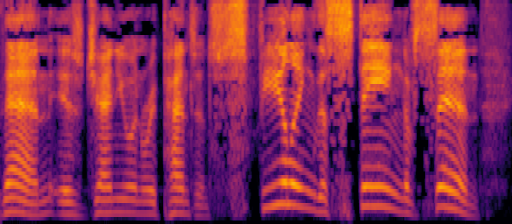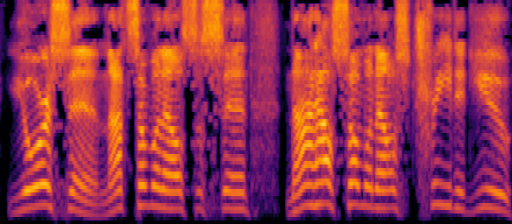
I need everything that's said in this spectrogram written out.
then is genuine repentance. Feeling the sting of sin, your sin, not someone else's sin, not how someone else treated you,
